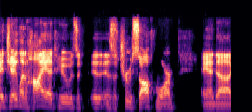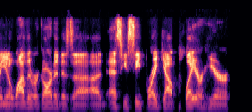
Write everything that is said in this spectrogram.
and Jalin Hyatt, who is a is a true sophomore, and uh, you know widely regarded as a, an SEC breakout player here,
